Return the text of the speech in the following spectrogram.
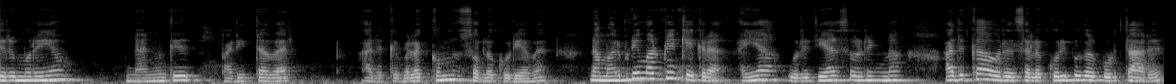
திருமுறையும் நன்கு படித்தவர் அதுக்கு விளக்கம் சொல்லக்கூடியவர். நான் மறுபடியும் மறுபடியும் கேட்குறேன் ஐயா உறுதியாக சொல்கிறீங்களா அதுக்கு அவர் சில குறிப்புகள் கொடுத்தாரு.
